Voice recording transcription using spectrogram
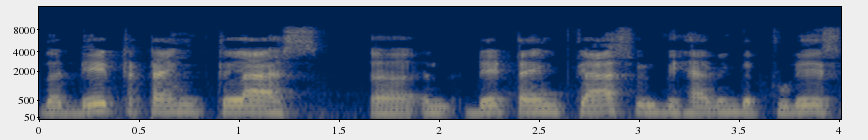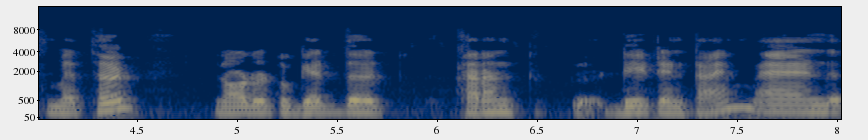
the date time class uh, date time class will be having the today's method in order to get the current date and time. And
